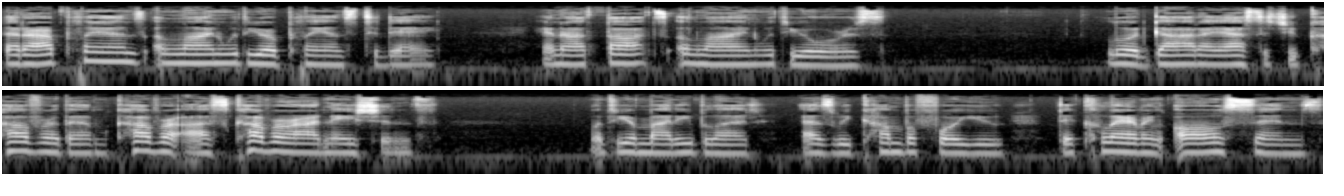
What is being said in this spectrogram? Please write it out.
that our plans align with your plans today and our thoughts align with yours. Lord God, I ask that you cover them, cover us, cover our nations with your mighty blood as we come before you, declaring all sins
